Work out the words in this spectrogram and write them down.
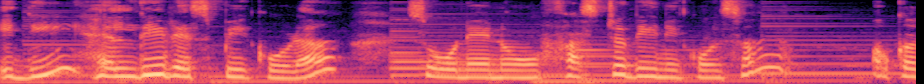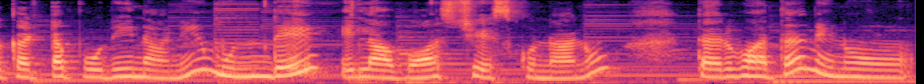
ఇది హెల్దీ రెసిపీ కూడా. సో నేను ఫస్ట్ దీనికోసం ఒక కట్ట పుదీనాని ముందే ఇలా వాష్ చేసుకున్నాను. తర్వాత నేను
